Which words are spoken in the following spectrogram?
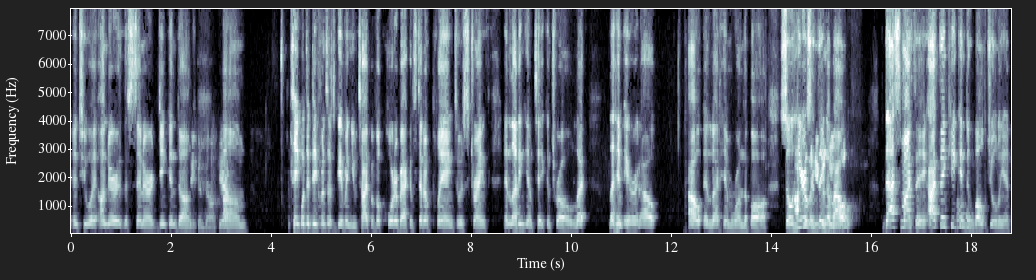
into a under the center dink and dunk. Dink and dunk, yeah. Um, take what the defense has given you, type of a quarterback instead of playing to his strength and letting him take control. Let let him air it out out and let him run the ball. So here's the he thing about. That's my thing. I think he can do Oh. both, Julian,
